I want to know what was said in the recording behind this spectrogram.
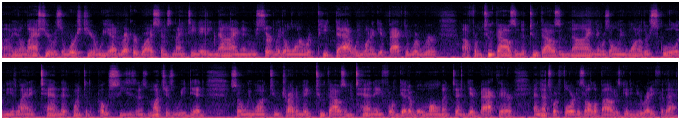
Uh, you know, last year was the worst year we had record-wise since 1989, and we certainly don't want to repeat that. We want to get back to where we're uh, from 2000 to 2009. There was only one other school in the Atlantic 10 that went to the postseason as much as we did. So we want to try to make 2010 a forgettable moment and get back there. And that's what Florida's all about: is getting you ready for that.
